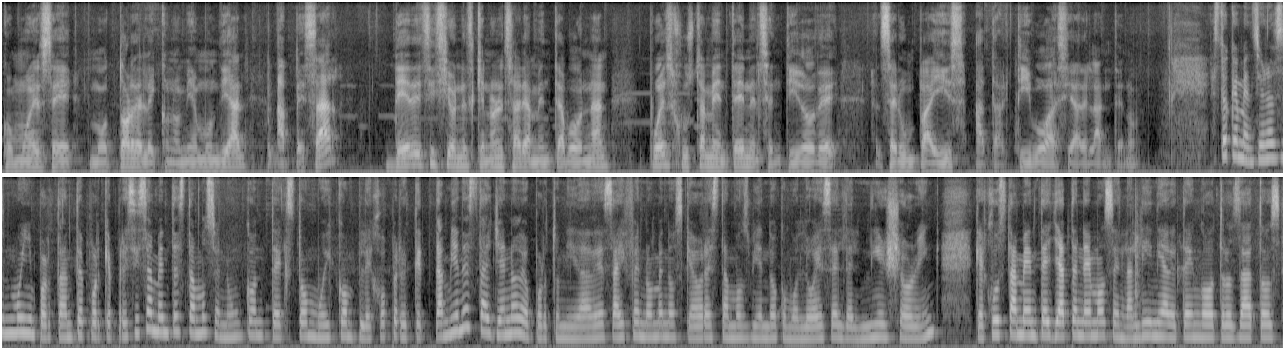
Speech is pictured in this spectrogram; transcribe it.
como ese motor de la economía mundial, a pesar de decisiones que no necesariamente abonan, pues justamente en el sentido de ser un país atractivo hacia adelante, ¿no? Esto que mencionas es muy importante porque precisamente estamos en un contexto muy complejo, pero que también está lleno de oportunidades. Hay fenómenos que ahora estamos viendo como lo es el del nearshoring, que justamente ya tenemos en la línea de Tengo otros datos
